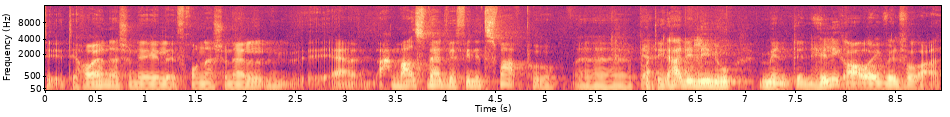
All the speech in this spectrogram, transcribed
det, det højre nationale, Front National, er, har meget svært ved at finde et svar på, øh, på ja, det. det har de lige nu, men den hellige grav er ikke velforvaret.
